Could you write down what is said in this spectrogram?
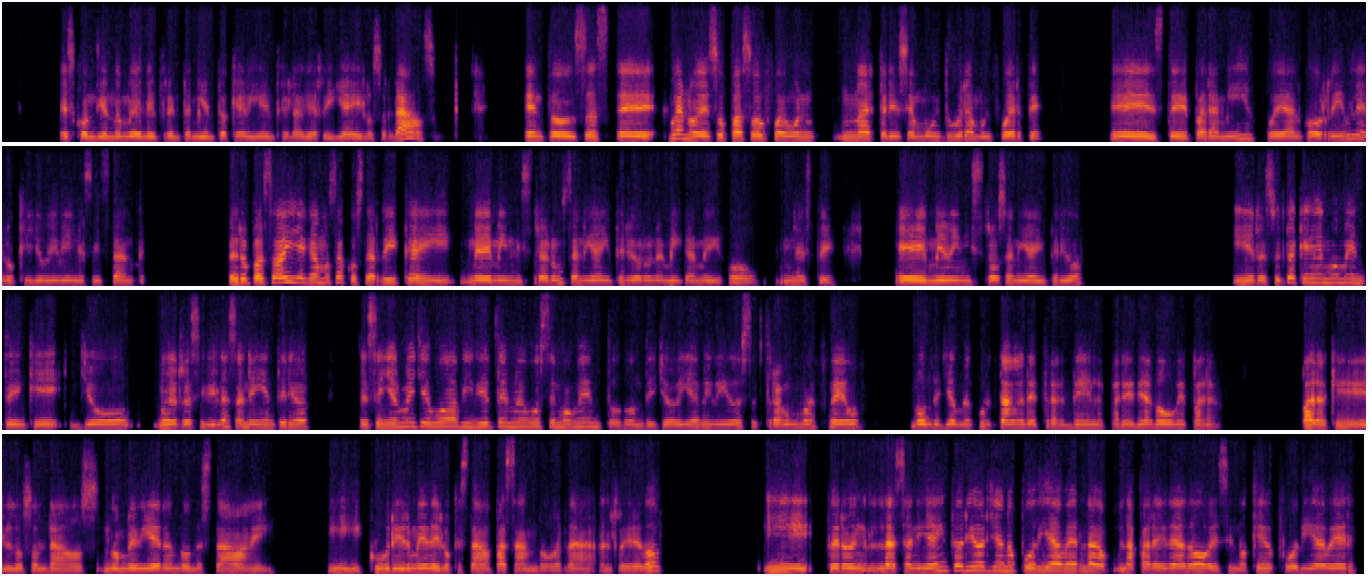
escondiéndome del enfrentamiento que había entre la guerrilla y los soldados. Entonces, eh, bueno, eso pasó, fue un- una experiencia muy dura, muy fuerte. Este, para mí fue algo horrible lo que yo viví en ese instante. Pero pasó y llegamos a Costa Rica y me ministraron sanidad interior. Una amiga me dijo, este, eh, me ministró sanidad interior. Y resulta que en el momento en que yo eh, recibí la sanidad interior, el Señor me llevó a vivir de nuevo ese momento donde yo había vivido ese trauma feo donde yo me ocultaba detrás de la pared de adobe para, para que los soldados no me vieran dónde estaba y, y cubrirme de lo que estaba pasando, ¿verdad? Alrededor. Y, pero en la sanidad interior ya no podía ver la, la pared de adobe, sino que podía ver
